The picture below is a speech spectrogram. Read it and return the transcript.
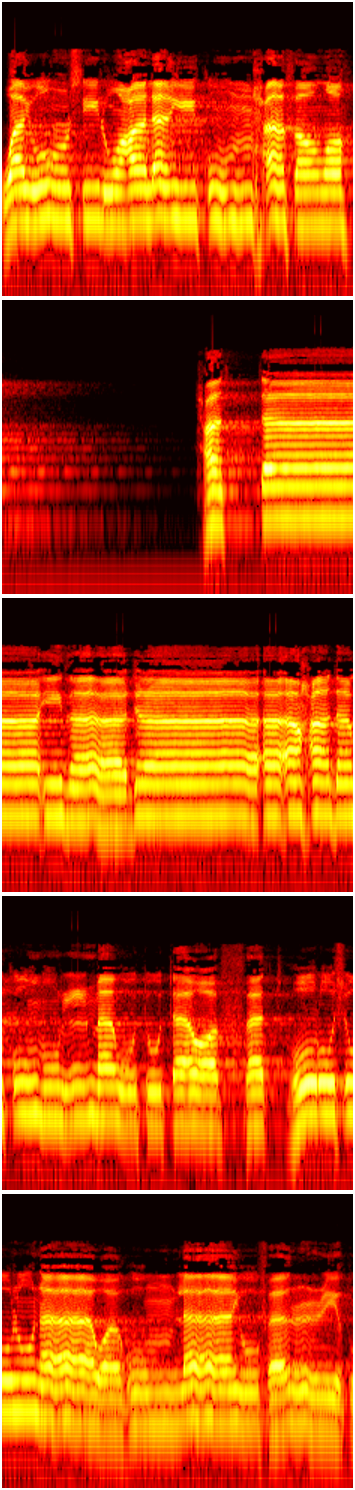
ويرسل عليكم حفظة حتى إذا جاء أحدكم الموت توفته رسلنا وهم لا يفرطون.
